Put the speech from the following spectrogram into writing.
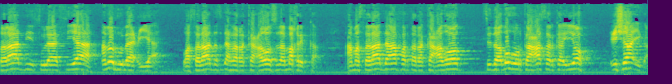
salaadii hulaasiye ah ama rubaaciye ah waa salaada saddexda rakacadood sida maqribka ama salaada afarta rakacadood sida duhurka casarka iyo cishaa'iga.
